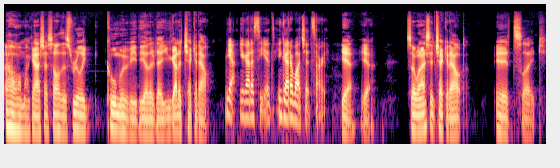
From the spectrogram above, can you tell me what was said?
oh my gosh, I saw this really cool movie the other day. You got to check it out. Yeah, you gotta see it. You gotta watch it. Sorry. Yeah, yeah. So when I say check it out, it's like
